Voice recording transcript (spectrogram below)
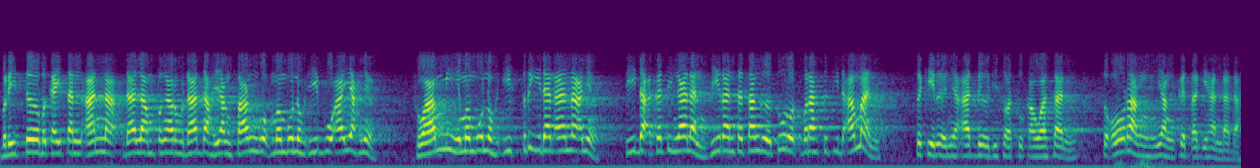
Berita berkaitan anak dalam pengaruh dadah yang sanggup membunuh ibu ayahnya. Suami membunuh isteri dan anaknya. Tidak ketinggalan jiran tetangga turut berasa tidak aman. Sekiranya ada di suatu kawasan seorang yang ketagihan dadah.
